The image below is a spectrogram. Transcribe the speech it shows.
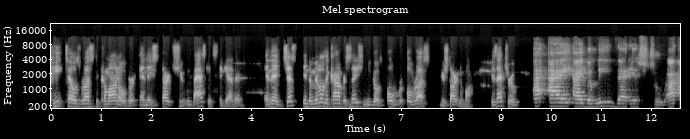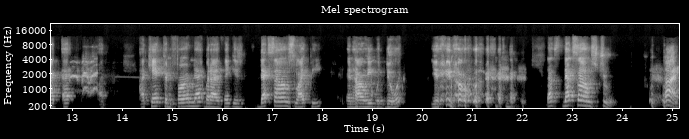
Pete tells Russ to come on over and they start shooting baskets together. And then just in the middle of the conversation, he goes, Oh, oh Russ, you're starting tomorrow. Is that true? I I, I believe that is true. I, I, I I can't confirm that, but I think is that sounds like Pete and how he would do it. You, know, that's that sounds true. All right.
